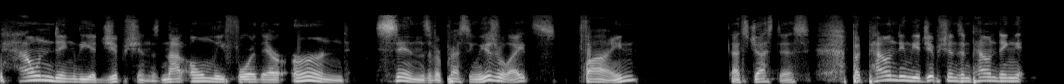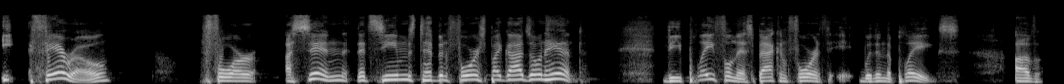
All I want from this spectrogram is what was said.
pounding the Egyptians, not only for their earned sins of oppressing the Israelites, fine, that's justice. But pounding the Egyptians and pounding Pharaoh for a sin that seems to have been forced by God's own hand. The playfulness back and forth within the plagues of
